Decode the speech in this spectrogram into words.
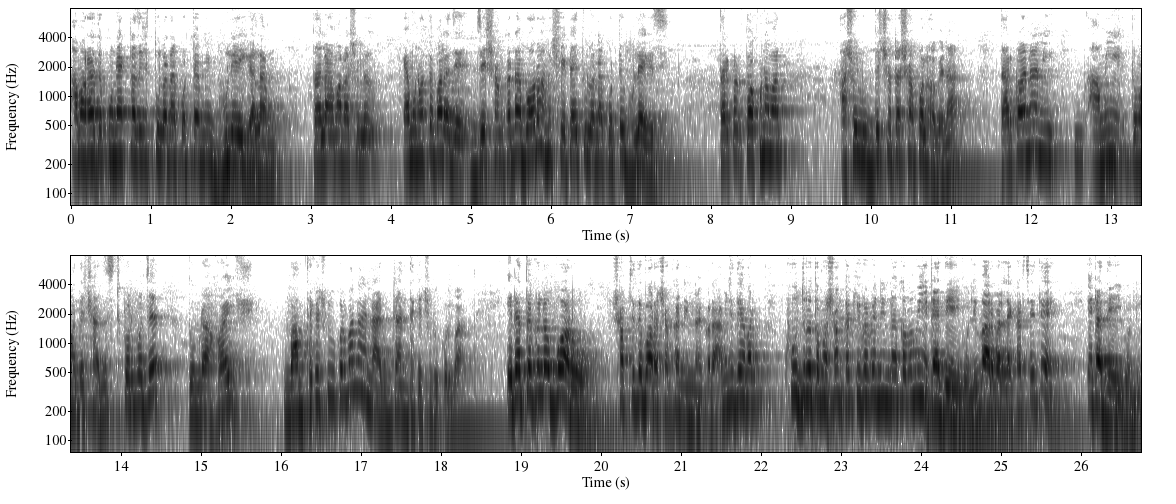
আমার হয়তো কোনো একটা জিনিস তুলনা করতে আমি ভুলেই গেলাম। তাহলে আমার আসলে এমন হতে পারে যে যে সংখ্যাটা বড়, আমি সেটাই তুলনা করতে ভুলে গেছি। তার তখন আমার আসল উদ্দেশ্যটা সফল হবে না। তার কারণে আমি আমি তোমাদের সাজেস্ট করব যে, তোমরা হয় বাম থেকে শুরু করবা না না, ডান থেকে শুরু করবা। এটা তো গেলো বড়, সবচেয়ে বড় সংখ্যা নির্ণয় করা। আমি যদি আবার ক্ষুদ্রতম সংখ্যা কীভাবে নির্ণয় করব, আমি এটা দিয়েই বলি, বারবার লেখার চাইতে এটা দিয়েই বলি।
